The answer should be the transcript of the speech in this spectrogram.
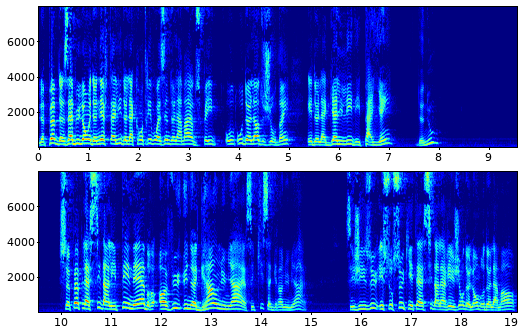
Le peuple de Zabulon et de Nephtali, de la contrée voisine de la mer, du pays au-delà du Jourdain et de la Galilée des païens, de nous. Ce peuple assis dans les ténèbres a vu une grande lumière. C'est qui cette grande lumière? C'est Jésus. Et sur ceux qui étaient assis dans la région de l'ombre de la mort,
